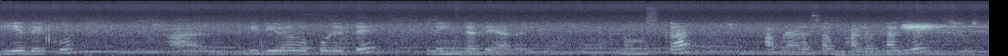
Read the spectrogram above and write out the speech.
গিয়ে দেখুন আর ভিডিওর ওপরেতে লিঙ্কটা দেওয়া রইল। নমস্কার, আপনারা সব ভালো থাকবেন, সুস্থ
